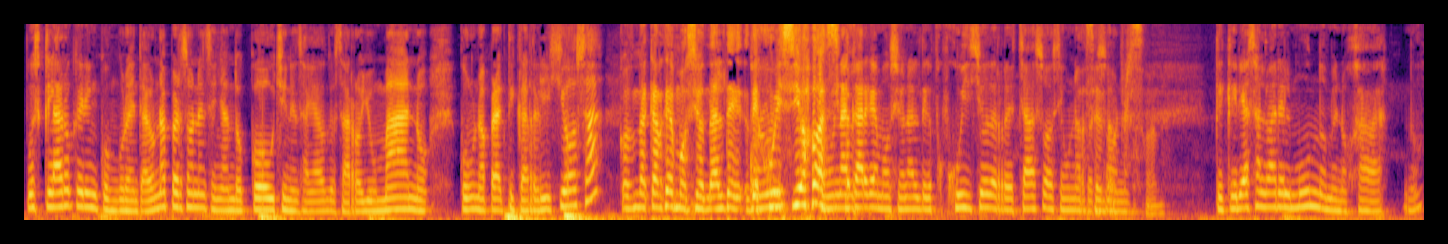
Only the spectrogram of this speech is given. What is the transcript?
Pues claro que era incongruente. Era una persona enseñando coaching, enseñando desarrollo humano, con una práctica religiosa. Con una carga emocional de, de juicio. Un, con una carga emocional de juicio, de rechazo hacia una, hacia persona, una persona. Que quería salvar el mundo, me enojaba, ¿no?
